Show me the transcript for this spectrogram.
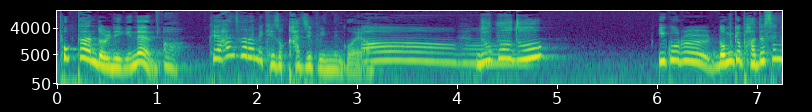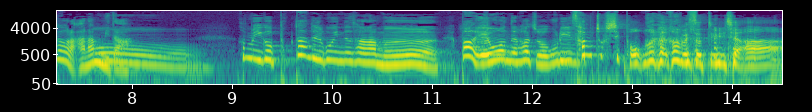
폭탄 돌리기는 어. 그냥 한 사람이 계속 가지고 있는 거예요. 아. 누구도 이거를 넘겨받을 생각을 안 합니다. 어. 그러면 이거 폭탄 들고 있는 사람은 막 애원을 하죠. 음. 우리 3초씩 번갈아 가면서 들자.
